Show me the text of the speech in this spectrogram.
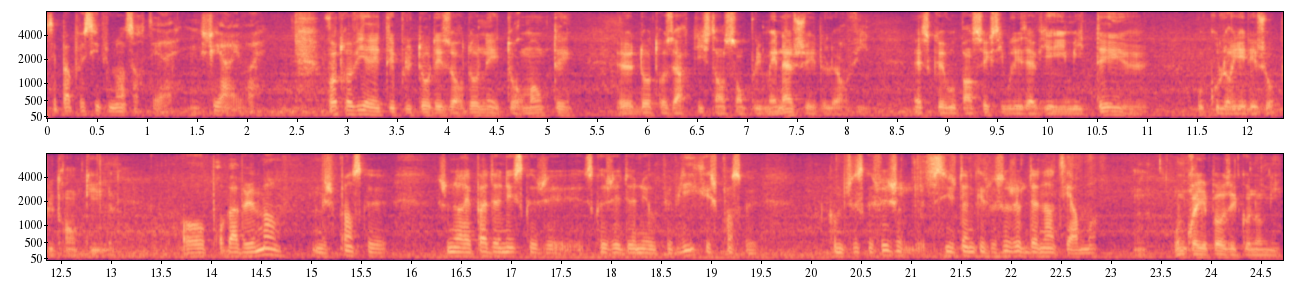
c'est pas possible, je m'en sortirai, j'y arriverai. Votre vie a été plutôt désordonnée, tourmentée. Euh, D'autres artistes en sont plus ménagés de leur vie. Est-ce que vous pensez que si vous les aviez imités, euh, vous couleriez des jours plus tranquilles? Oh, probablement. Mais je pense que je n'aurais pas donné ce que j'ai ce que j'ai donné au public et je pense que comme tout ce que je fais, je si je donne quelque chose, je le donne entièrement. Vous ne croyez pas aux économies?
